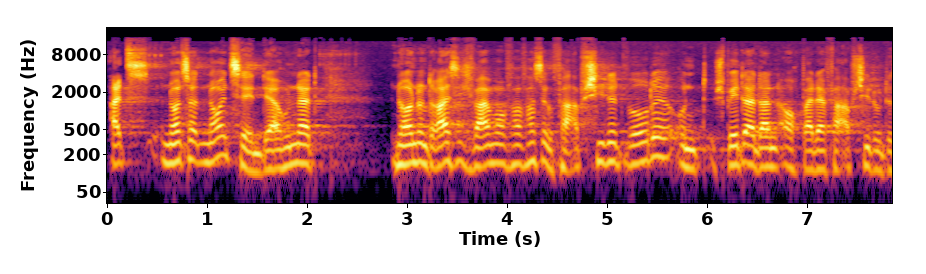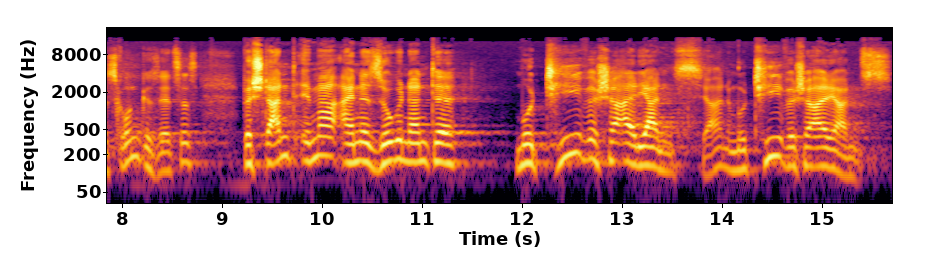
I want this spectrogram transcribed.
als 1919 der 139 Weimarer Verfassung verabschiedet wurde und später dann auch bei der Verabschiedung des Grundgesetzes, bestand immer eine sogenannte motivische Allianz, ja, eine motivische Allianz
